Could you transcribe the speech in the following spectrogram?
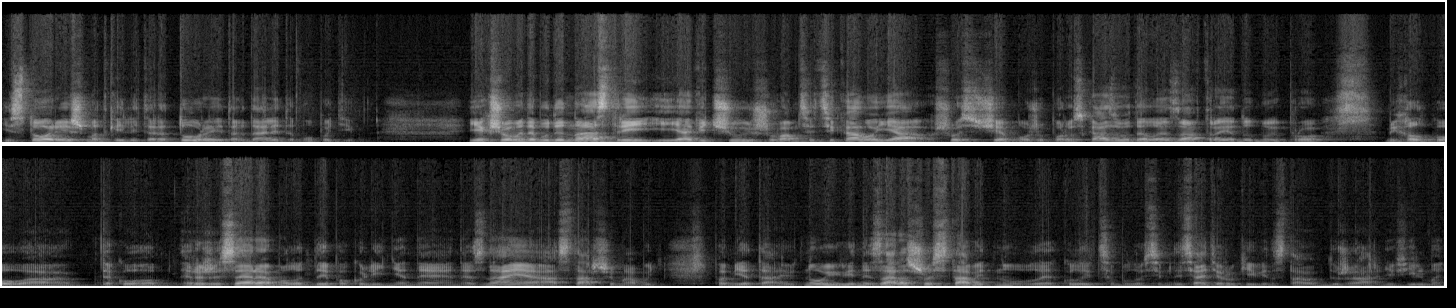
історії, шматки літератури і так далі, тому подібне. Якщо в мене буде настрій, і я відчую, що вам це цікаво, я щось ще можу порозказувати. Але завтра я думаю про Міхалкова, такого режисера, молоде покоління не, не знає, а старші, мабуть, пам'ятають. Ну і він і зараз щось ставить. Ну, але коли це було в 70-ті роки, він ставив дуже гарні фільми.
